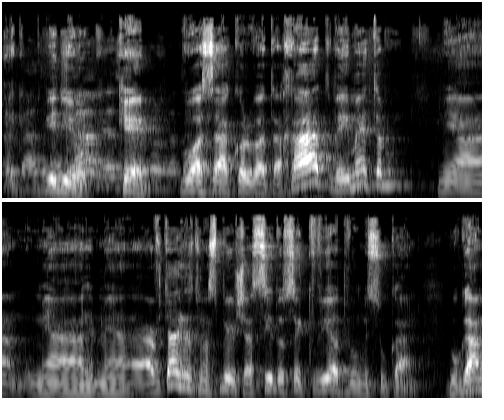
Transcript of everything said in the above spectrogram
אבר. בדיוק, כן. והוא עשה הכל בבת אחת, והיא מתה הרב שטיינזלץ מסביר שהסיד עושה כוויות והוא מסוכן. הוא גם,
